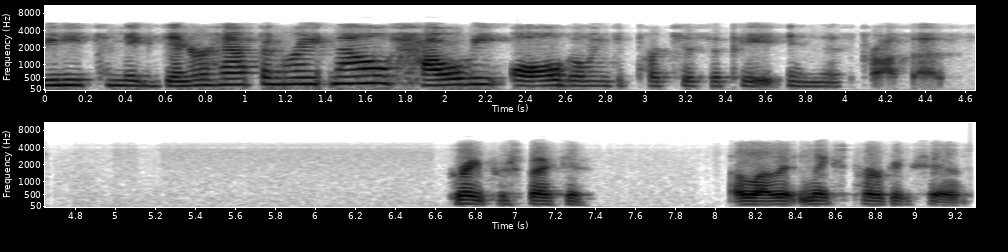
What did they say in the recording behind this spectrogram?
We need to make dinner happen right now. How are we all going to participate in this process? Great perspective. I love it. it makes perfect sense.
